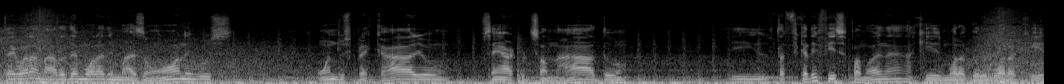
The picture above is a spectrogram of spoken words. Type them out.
Até agora nada, demora demais um ônibus, ônibus precário, sem ar-condicionado. E tá, fica difícil para nós, né? Aqui, moradores moram aqui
